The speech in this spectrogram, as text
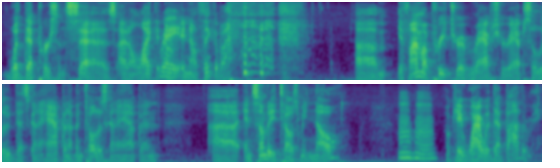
what that person says i don't like it Now- Right. and now think about it um, if i'm a pre-trib rapture absolute that's going to happen i've been told it's going to happen uh, and somebody tells me no Mm-hmm. okay why would that bother me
